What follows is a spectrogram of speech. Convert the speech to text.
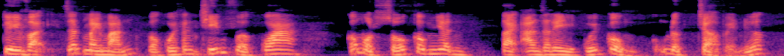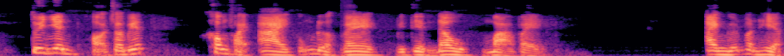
Tuy vậy, rất may mắn vào cuối tháng 9 vừa qua, có một số công nhân tại Algeria cuối cùng cũng được trở về nước. Tuy nhiên, họ cho biết không phải ai cũng được về vì tiền đâu mà về. Anh Nguyễn Văn Hiệp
